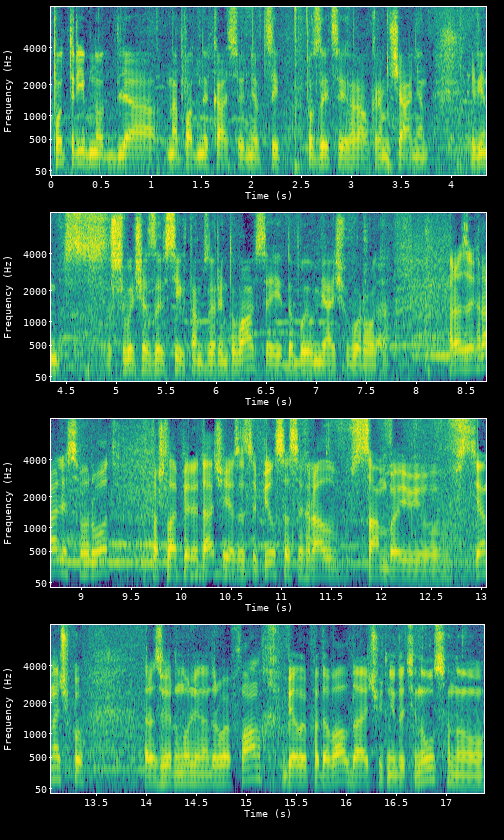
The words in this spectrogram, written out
потрібно для нападника сьогодні в цій позиції грав кримчанин. Він швидше за всіх там зорієнтувався і добив м'яч у ворота. Розігрались ворот, пішла передача, я зацепився, зіграв сам в стеночку, развернули на другой фланг, Белый подавал, да, я чуть не дотянулся, но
